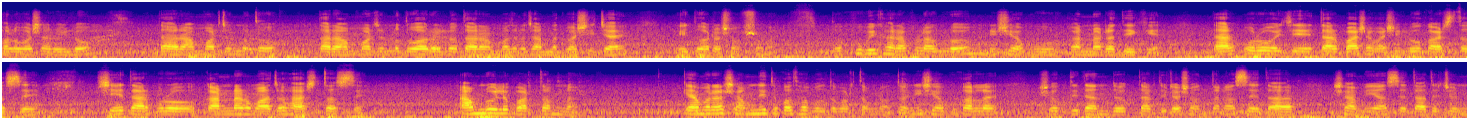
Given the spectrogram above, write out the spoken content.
ভালোবাসা রইল। তার আম্মার জন্য তো, তার আম্মার জন্য দোয়া রইল, তার আম্মা যেন জান্নাতবাসী যায়, এই দোয়াটা সবসময়। তো খুবই খারাপ লাগল নিশিয়াপুর কান্নাটা দেখে। তারপরও ওই যে তার পাশাপাশি লোক আসতেছে, সে তারপরও কান্নার মাঝও হাসতেছে। আমরা হইলে পারতাম না। ক্যামেরার সামনেই তো কথা বলতে পারতাম না। তো নিশি আপু কাল্লায় শক্তি দান যোগ তার দুইটা সন্তান আছে, তার স্বামী আছে, তাদের জন্য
